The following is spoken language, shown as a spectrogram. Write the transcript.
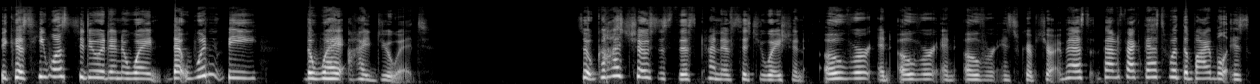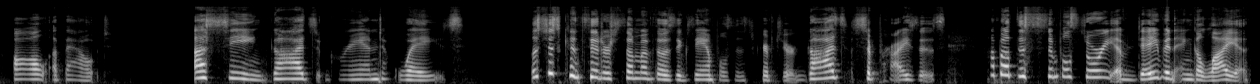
because He wants to do it in a way that wouldn't be the way I do it. So God shows us this kind of situation over and over and over in Scripture. As a matter of fact, that's what the Bible is all about us seeing God's grand ways. Let's just consider some of those examples in Scripture God's surprises. How about this simple story of David and Goliath?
